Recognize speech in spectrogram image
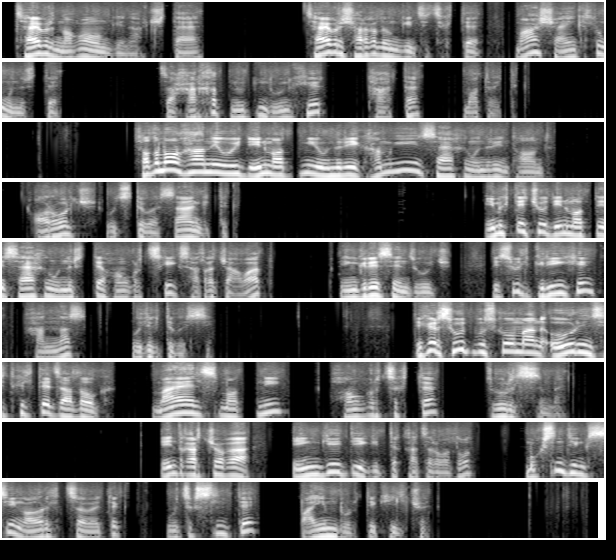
цайвар ногоон өнгийн авчтай, цайвар шаргал өнгийн цэцэгтэй, маш ангилан үнэртэй. За харахад нүдэнд үнэхээр таатай мод байдаг. Соломон хааны үед энэ модны үнэрийг хамгийн сайхан үнэрийн тоонд оруулж үздэг байсан гэдэг. Эмэгтэйчүүд энэ модны сайхан үнэртэй хонгорцгийг салгаж аваад ингрээсээ зүүж эсвэл гринхэн ханнаас үлэгдэг байсан. Тэгэхээр сүд бүсгүй маань өөрийн сэтгэлтэй залууг Майлс модны хонгорцогтой зүйрлсэн байна. Энд гарч байгаа Ингээди гэдэг газар болвол мөксөн тэнгисийн ойролцоо байдаг үзэсгэлэнтэй баян бүрдийг хилж байна.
